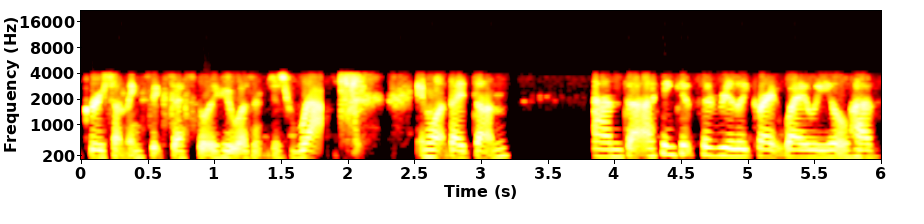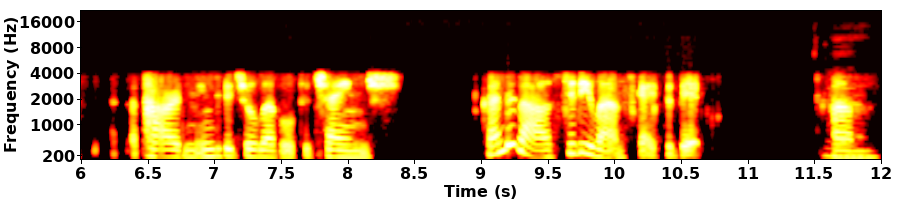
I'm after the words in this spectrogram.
grew something successfully who wasn't just wrapped in what they'd done. And uh, I think it's a really great way we all have a power at an individual level to change kind of our city landscape a bit. Um,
